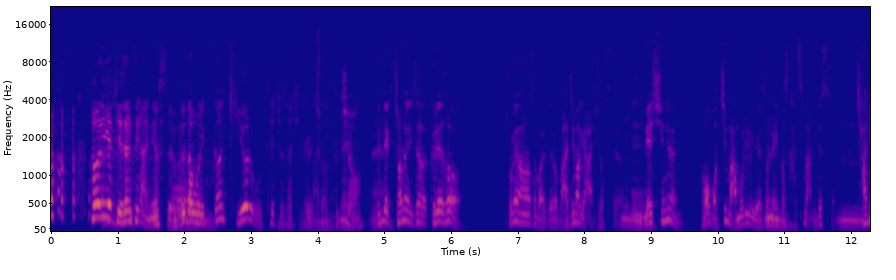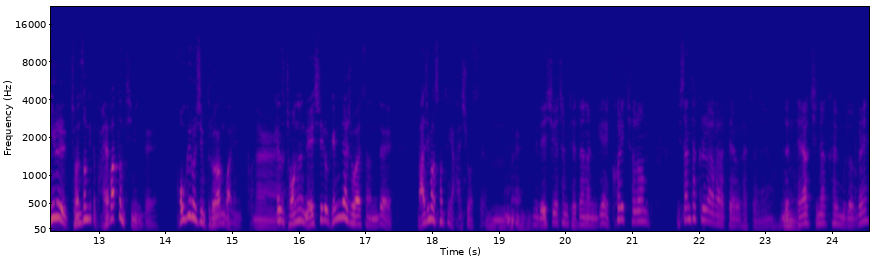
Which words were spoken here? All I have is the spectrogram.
허리가 제 상태가 아니었어요. 그러다 보니까 기여를 못했죠 사실은. 그렇죠. 많이. 그쵸. 네. 근데 저는 이제 그래서 종현 아나운서 말대로 마지막에 아쉬웠어요. 음. 내시는 더 멋진 마무리를 위해서 레이커스 갔으면 안 됐어. 자기를 전성기 때 밟았던 팀인데 거기로 지금 들어간 거 아닙니까? 네. 그래서 저는 내시를 굉장히 좋아했었는데 마지막 선택이 아쉬웠어요. 네. 근데 내시가 참 대단한 게 커리처럼 이 산타클라라 대학을 갔잖아요. 근데 대학 진학할 무렵에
